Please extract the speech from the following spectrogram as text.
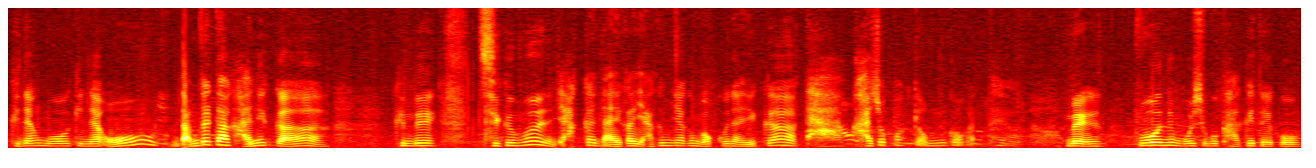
그냥 뭐 그냥 어 남들 다 가니까 근데 지금은 약간 나이가 야금야금 먹고 나니까 다 가족밖에 없는 것 같아요. 네 부모님 모시고 가게 되고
